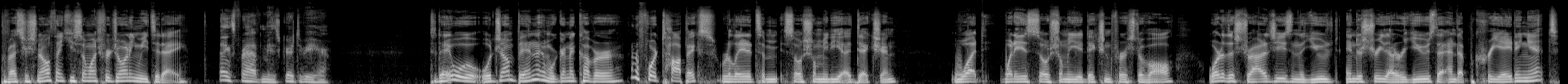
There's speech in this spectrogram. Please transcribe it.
Professor Snow, thank you so much for joining me today. Thanks for having me. It's great to be here. Today, we'll, we'll jump in and we're going to cover kind of four topics related to social media addiction. What, what is social media addiction, first of all? What are the strategies in the industry that are used that end up creating it?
